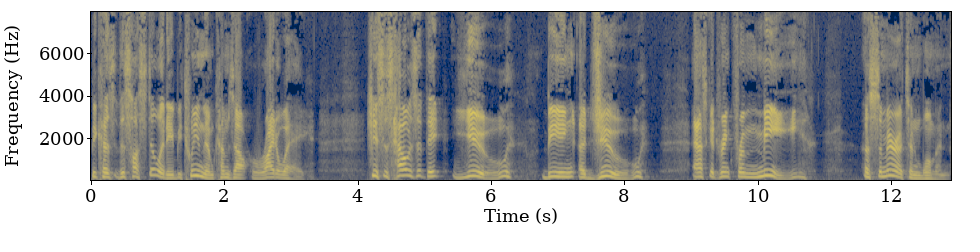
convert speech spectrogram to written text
because this hostility between them comes out right away. She says, How is it that you, being a Jew, ask a drink from me? A Samaritan woman.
